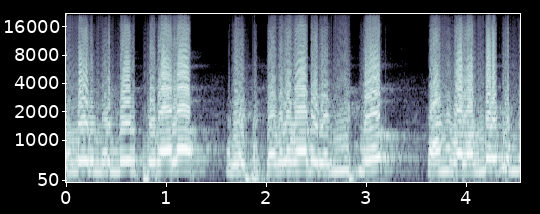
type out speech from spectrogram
ఒంగోలు నెల్లూరు చీరాల నెక్స్ట్ చెదలవాడ ఎన్నిట్లో. కానీ వాళ్ళందరి కింద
